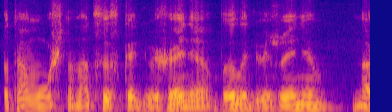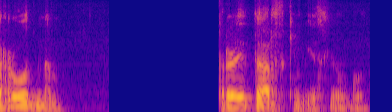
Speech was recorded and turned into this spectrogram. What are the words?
Потому что нацистское движение было движением народным, пролетарским, если угодно,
